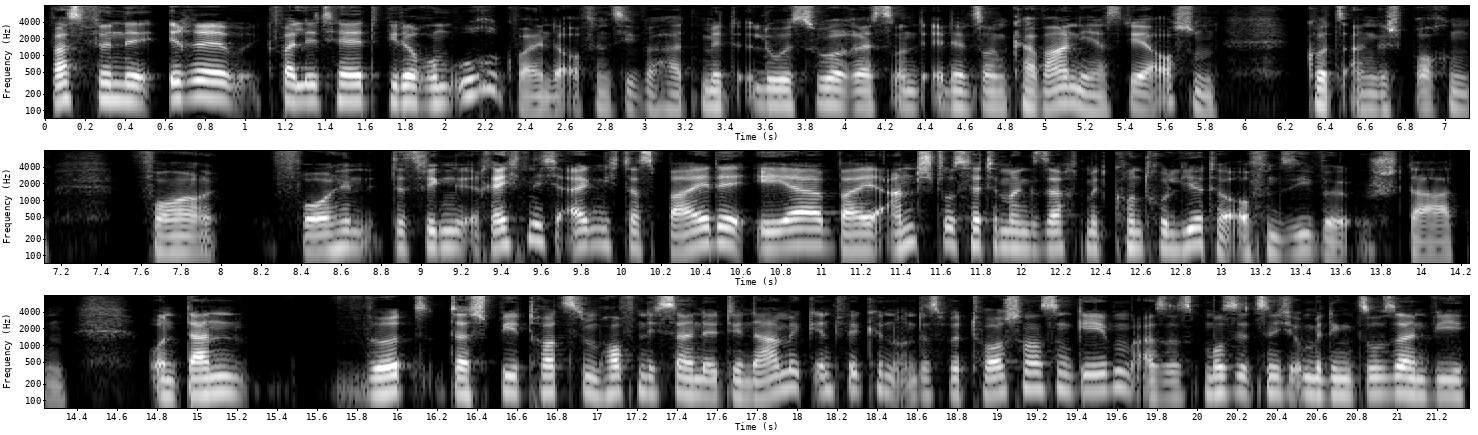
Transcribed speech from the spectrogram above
was für eine irre Qualität wiederum Uruguay in der Offensive hat mit Luis Suarez und Edinson Cavani, hast du ja auch schon kurz angesprochen vor vorhin. Deswegen rechne ich eigentlich, dass beide eher bei Anstoß, hätte man gesagt, mit kontrollierter Offensive starten. Und dann wird das Spiel trotzdem hoffentlich seine Dynamik entwickeln und es wird Torchancen geben. Also es muss jetzt nicht unbedingt so sein wie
